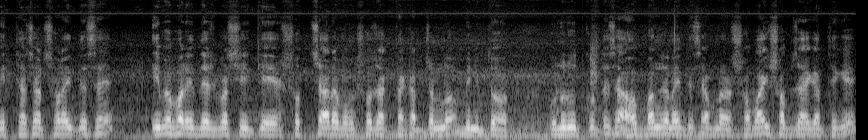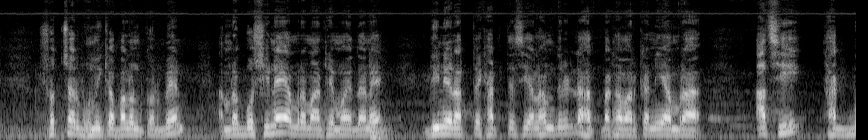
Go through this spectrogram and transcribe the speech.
মিথ্যাচার ছড়াইতেছে। এই ব্যাপারে দেশবাসীকে সোচ্চার এবং সজাগ থাকার জন্য বিনীত অনুরোধ করতেছে, আহ্বান জানাইতেছে, আপনারা সবাই সব জায়গা থেকে সোচ্চার ভূমিকা পালন করবেন। আমরা বসি নাই, আমরা মাঠে ময়দানে। দিনে রাত্রে খাটতেছি, আলহামদুলিল্লাহ হাত পাখা মার্কা নিয়ে আমরা আছি থাকব।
